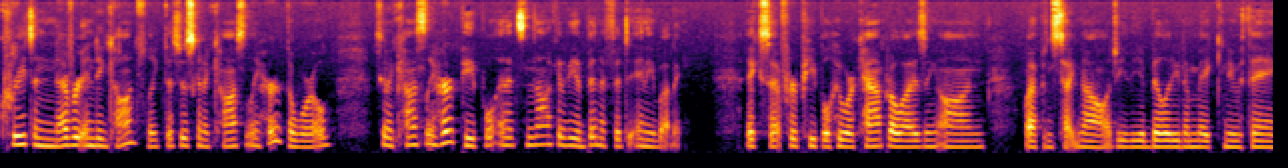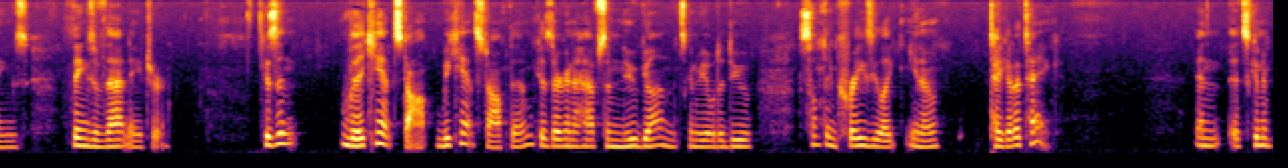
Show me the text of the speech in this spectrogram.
creates a never ending conflict that's just going to constantly hurt the world. It's going to constantly hurt people and it's not going to be a benefit to anybody except for people who are capitalizing on weapons technology, the ability to make new things, things of that nature. Because then they can't stop. We can't stop them because they're going to have some new gun that's going to be able to do something crazy like, you know, take out a tank. And it's going to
